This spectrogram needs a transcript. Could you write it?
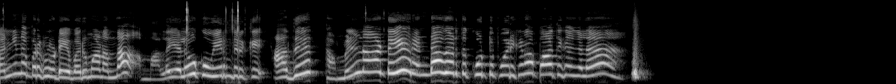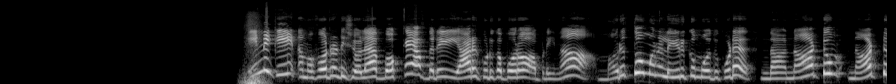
தனிநபர்களுடைய வருமானம் தான் மலையளவுக்கு உயர்ந்திருக்கு. அது தமிழ்நாட்டையே ரெண்டாவது இடத்துக்கு கூட்டு போயிருக்குன்னா பாத்துக்கங்களேன். நம்ம ஃபோர் டுவெண்ட்டி ஷோல பொக்கே ஆஃப் த டே யாரு கொடுக்க போறோம் அப்படின்னா மருத்துவமனையில இருக்கும்போது கூட நான் நாட்டும் நாட்டு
